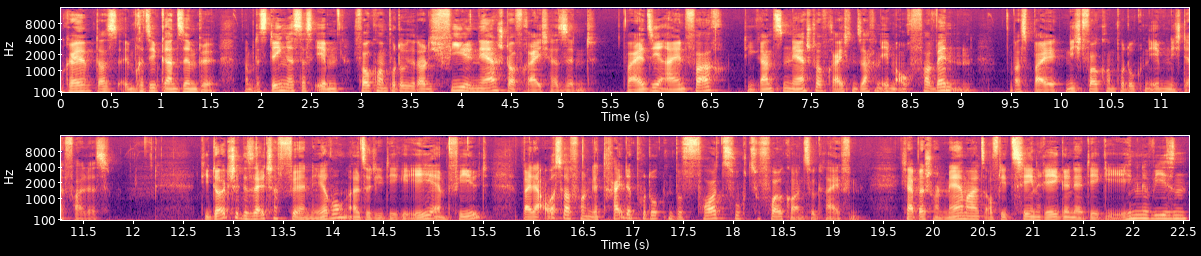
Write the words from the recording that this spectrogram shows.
Okay, das ist im Prinzip ganz simpel. Aber das Ding ist, dass eben Vollkornprodukte dadurch viel nährstoffreicher sind weil sie einfach die ganzen nährstoffreichen Sachen eben auch verwenden, was bei Nicht-Vollkornprodukten eben nicht der Fall ist. Die Deutsche Gesellschaft für Ernährung, also die DGE, empfiehlt, bei der Auswahl von Getreideprodukten bevorzugt zu Vollkorn zu greifen. Ich habe ja schon mehrmals auf die zehn Regeln der DGE hingewiesen,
